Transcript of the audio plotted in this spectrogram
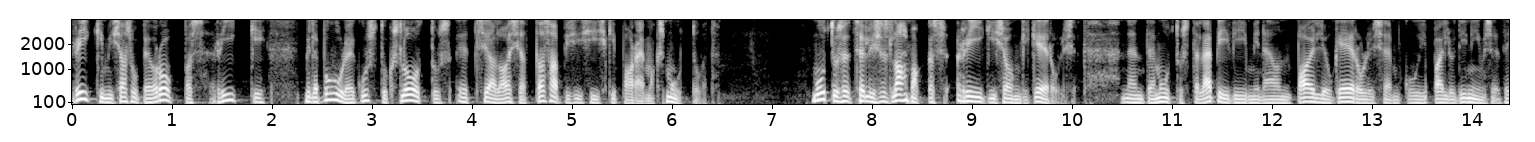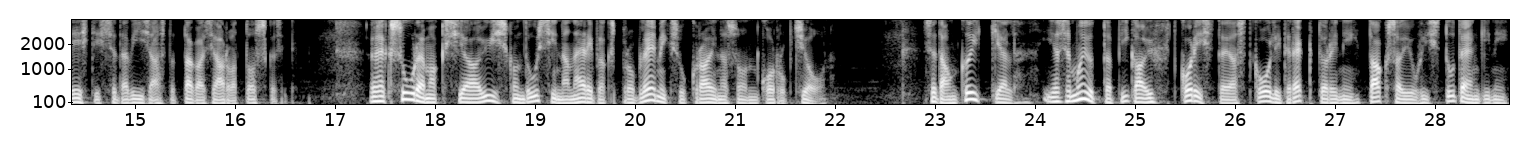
riiki, mis asub Euroopas, riiki, mille puhul ei kustuks lootus, et seal asjad tasapisi siiski paremaks muutuvad muutused sellises lahmakas riigis ongi keerulised. Nende muutuste läbiviimine on palju keerulisem, kui paljud inimesed Eestis seda viis aastat tagasi arvata oskasid. üheks suuremaks ja ühiskonda ussina närivaks probleemiks Ukrainas on korruptsioon seda on kõikjal ja see mõjutab igaüht koristajast koolidirektorini, taksojuhist tudengini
